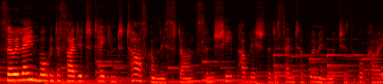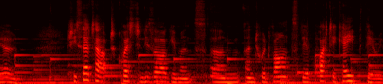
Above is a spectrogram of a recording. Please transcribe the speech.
So Elaine Morgan decided to take him to task on this stance, and she published The Descent of Women, which is the book I own. She set out to question his arguments um, and to advance the aquatic ape theory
